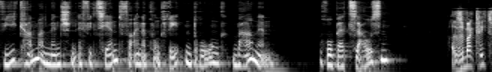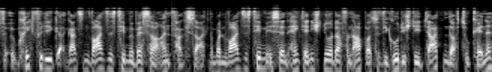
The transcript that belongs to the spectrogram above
wie kann man Menschen effizient vor einer konkreten Drohung warnen? Robert Sausen, also man kriegt, kriegt für die ganzen Warnsysteme bessere Anfangsdaten. Aber ein Warnsystem ist ja, hängt ja nicht nur davon ab, also wie gut ich die Daten dazu kenne,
